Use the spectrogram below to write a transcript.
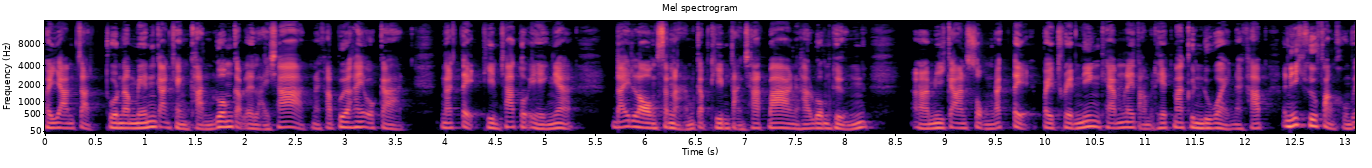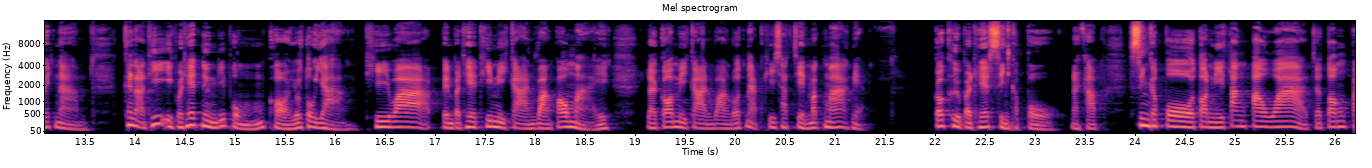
พยายามจัดทัวร์นาเมนต์การแข่งขันร่วมกับหลาย ๆ ชาตินะครับเพื่อให้โอกาสนักเตะทีมชาติตัวเองเนี่ยได้ลองสนามกับทีมต่างชาติบ้างนะครับรวมถึง มีการส่งนักเตะไป training camp ในต่างประเทศมากขึ้นด้วยนะครับ อันนี้คือฝั่งของเวียดนาม ขณะที่อีกประเทศหนึ่งที่ผมขอยกตัวอย่าง ที่ว่าเป็นประเทศที่มีการวางเป้าหมาย แล้วก็มีการวางรถแมพที่ชัดเจนมากๆเนี่ยก็คือประเทศสิงคโปร์นะครับ สิงคโปร์ตอนนี้ตั้งเป้าว่าจะต้องไป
